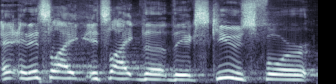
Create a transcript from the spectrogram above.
and it's like it's like the the excuse for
